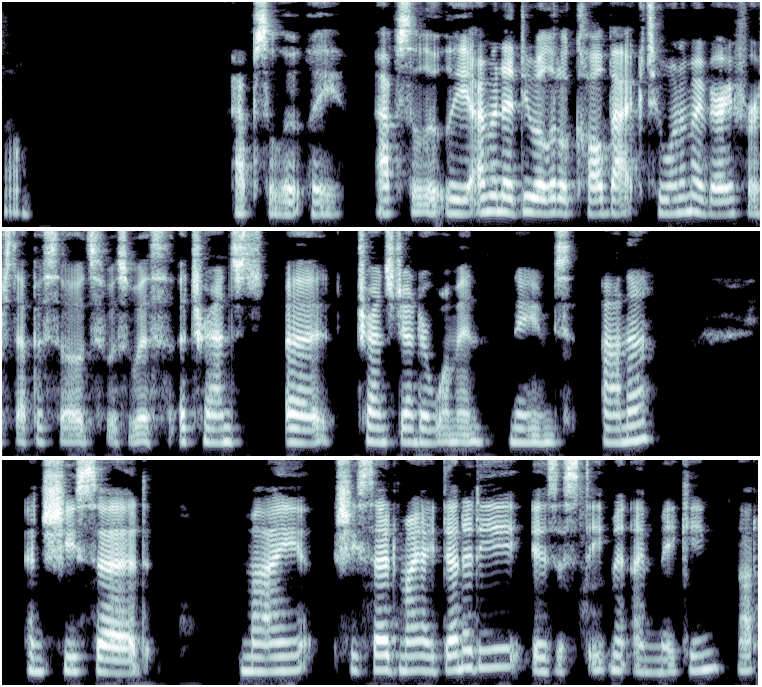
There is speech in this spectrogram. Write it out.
So absolutely. Absolutely. I'm going to do a little callback to one of my very first episodes was with a trans uh, transgender woman named Anna and she said my she said my identity is a statement I'm making not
